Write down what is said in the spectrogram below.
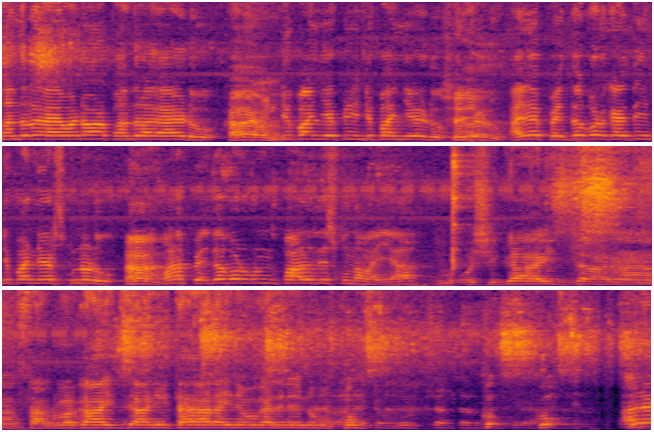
పందులు కాయమంటే వాడు పందులు కాయడు. ఇంటి పని చెప్పి ఇంటి పని చేయడు. అదే పెద్ద కొడుకు అయితే ఇంటి పని నేర్చుకున్నాడు. మన పెద్ద కొడుకు పాలు తీసుకుందాం అయ్యా. మోషిగా ఇద్దానా? సర్వగా ఇద్దా అని తయారైనవు కదా నేను. అరే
